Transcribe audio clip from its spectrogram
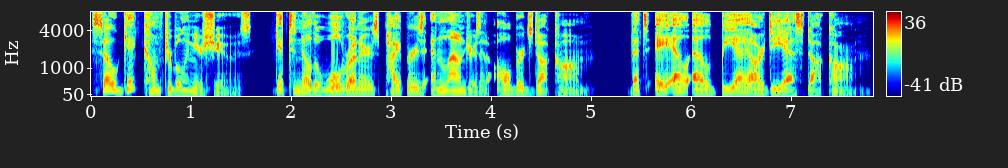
So get comfortable in your shoes. Get to know the wool runners, pipers, and loungers at allbirds.com. That's A L L B I R D S.com.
